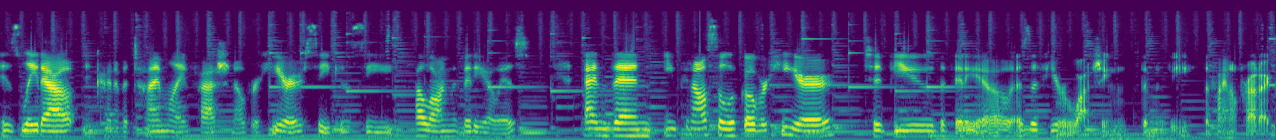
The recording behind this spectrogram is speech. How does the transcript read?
is laid out in kind of a timeline fashion over here so you can see how long the video is. And then you can also look over here to view the video as if you were watching the movie, the final product.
